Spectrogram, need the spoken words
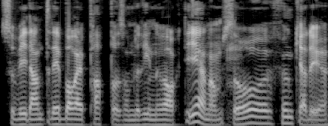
såvida inte det bara är papper som det rinner rakt igenom så funkar det ju.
